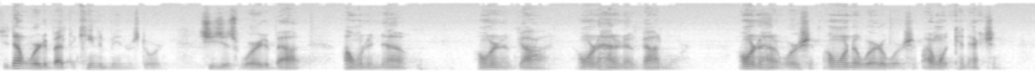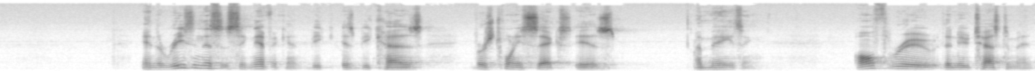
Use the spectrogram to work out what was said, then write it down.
She's not worried about the kingdom being restored. She's just worried about, I want to know. I want to know God. I want to know how to know God more. I want to know how to worship. I want to know where to worship. I want connection. And the reason this is significant is because verse 26 is amazing. All through the New Testament,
